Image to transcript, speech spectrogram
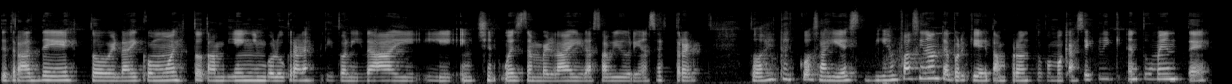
detrás de esto, ¿verdad? Y cómo esto también involucra la espiritualidad y, ancient wisdom, ¿verdad? Y la sabiduría ancestral. Todas estas cosas. Y es bien fascinante porque tan pronto como que hace clic en tu mente,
